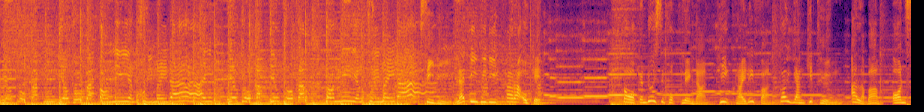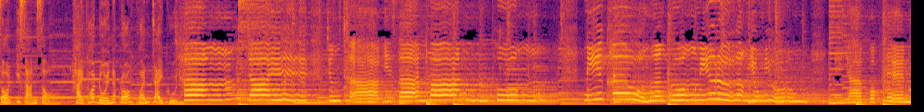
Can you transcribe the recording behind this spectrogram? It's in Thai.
เดี๋ยวโทรกลับ เดี๋ยวโทรกลับ ตอนนี้ยังคุยไม่ได้ เดี๋ยวโทรกลับ เดี๋ยวโทรกลับ ตอนนี้ยังคุยไม่ได้ซีดีและดีวีดีคาราโอเกะต่อกันด้วย 16 เพลงดังที่ใครได้ฟังก็ยังคิดถึง อัลบั้มออนซอนอีสาน2 ถ่ายทอดโดยนักร้องขวัญใจคุณทำใจ จึงฉากอีสานบ้านทุ่งหนี้เข้าเมืองกรุงหนี้เรื่องยุ่งยุ่งไม่อยากพบเห็น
